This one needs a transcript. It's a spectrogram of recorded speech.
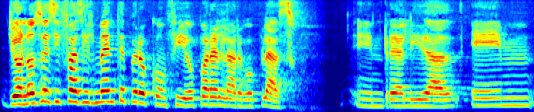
yo no sé si fácilmente, pero confío para el largo plazo. En realidad, em,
